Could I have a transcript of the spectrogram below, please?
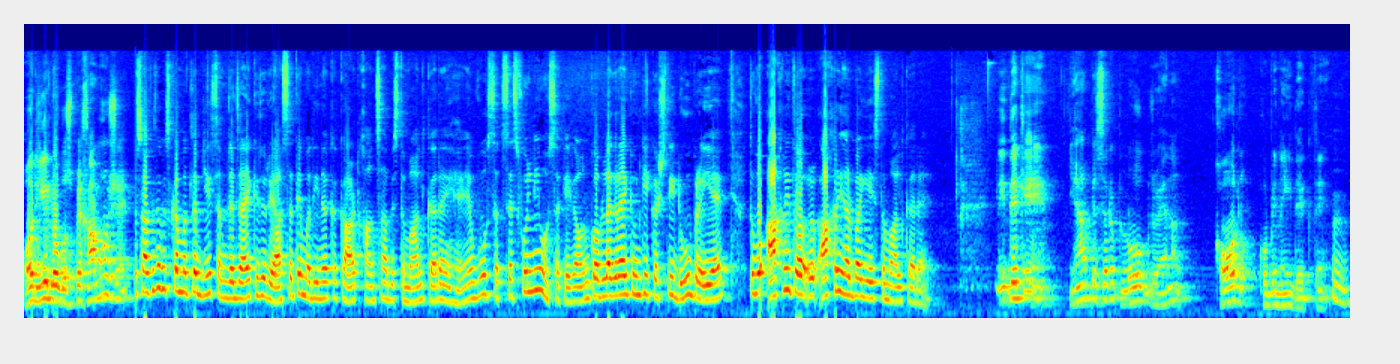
और ये लोग उस पर खामोश हैं। तो साफी साहब इसका मतलब ये समझा जाए कि जो रियासत मदीना का कार्ड खान साहब इस्तेमाल कर रहे हैं वो सक्सेसफुल नहीं हो सकेगा। उनको अब लग रहा है कि उनकी कश्ती डूब रही है तो वो आखिरी तो आखिरी हरबा ये इस्तेमाल कर रहे हैं। नहीं देखें यहाँ पे सिर्फ़ लोग जो है ना कौल को भी नहीं देखते हैं। हम्म।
